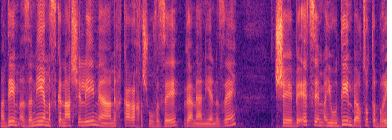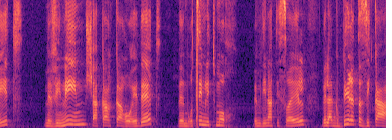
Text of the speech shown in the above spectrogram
מדהים. אז אני, המסקנה שלי מהמחקר החשוב הזה והמעניין הזה, שבעצם היהודים בארצות הברית מבינים שהקרקע רועדת, והם רוצים לתמוך במדינת ישראל ולהגביר את הזיקה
